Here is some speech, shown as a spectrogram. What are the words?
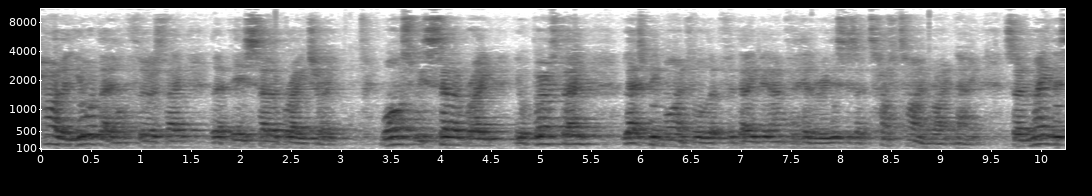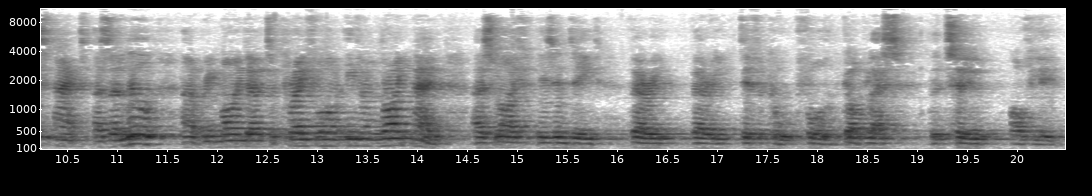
part of your day on Thursday that is celebratory. Whilst we celebrate your birthday, let's be mindful that for David and for Hillary, this is a tough time right now. So may this act as a little uh, reminder to pray for them, even right now, as life is indeed very, very difficult for them. God bless the two of you.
